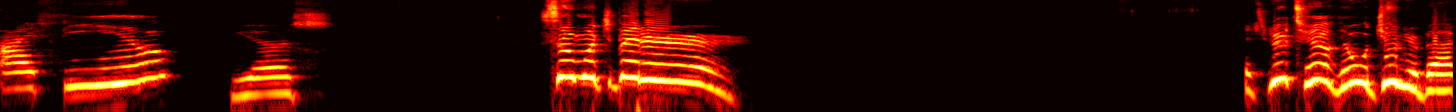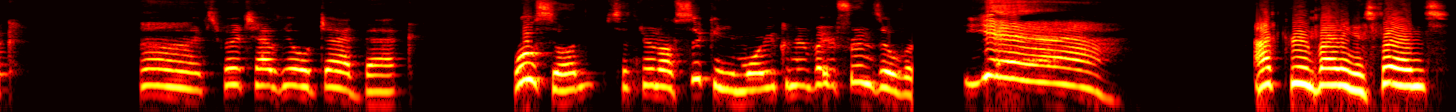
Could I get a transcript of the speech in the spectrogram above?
I feel. Yes. So much better! It's good to have the old junior back. Ah, it's great to have the old dad back. Well, son, since you're not sick anymore, you can invite your friends over. Yeah! After inviting his friends.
